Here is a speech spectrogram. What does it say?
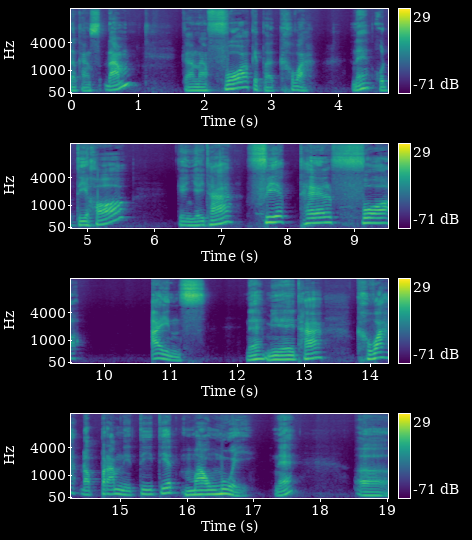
នៅខាងស្ដាំកាលណា for គេប្រើខ្វះណាឧទាហរណ៍គេនិយាយថា viertel for eins ណាមានន័យថាខ្វះ15នាទីទៀតម៉ោង1ណាអឺ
